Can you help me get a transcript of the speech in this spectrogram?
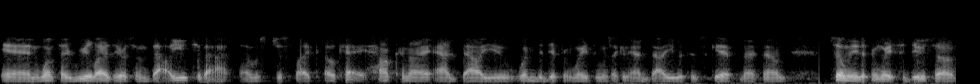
And once I realized there was some value to that, I was just like, okay, how can I add value? What are the different ways in which I can add value with this gift? And I found so many different ways to do so.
